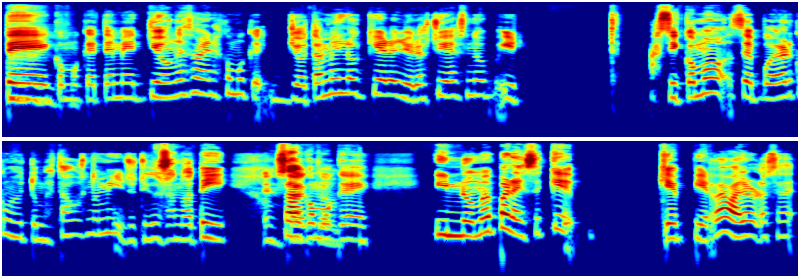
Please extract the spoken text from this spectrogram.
te como que te metió en esa vaina, es como que yo también lo quiero, yo lo estoy haciendo y así como se puede ver como si tú me estás usando a mí, yo estoy usando a ti, o sea, como que y no me parece que que pierda valor. O sea,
